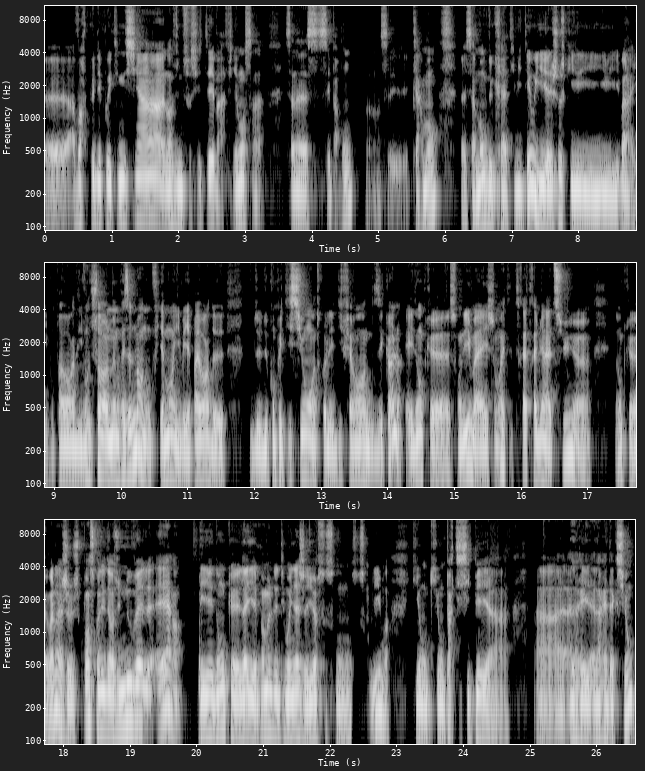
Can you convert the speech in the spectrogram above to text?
euh, avoir que des polytechniciens dans une société, bah, finalement, ça, ça c'est pas bon. Hein, c'est clairement, ça manque de créativité. Oui, il y a des choses qui, voilà, ils vont pas avoir, ils vont toujours avoir le même raisonnement. Donc finalement, il va y a pas avoir de, de, de, compétition entre les différentes écoles. Et donc, son livre, bah, justement, était très très bien là-dessus. donc voilà, je, je pense qu'on est dans une nouvelle ère et donc euh, là, il y a pas mal de témoignages d'ailleurs sur son, livre qui ont, participé à, la, rédaction.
